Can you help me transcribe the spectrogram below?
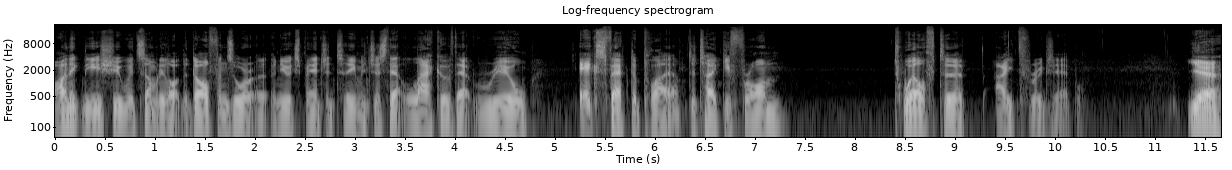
I think the issue with somebody like the Dolphins or a, a new expansion team is just that lack of that real X factor player to take you from 12th to 8th, for example. Yeah,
